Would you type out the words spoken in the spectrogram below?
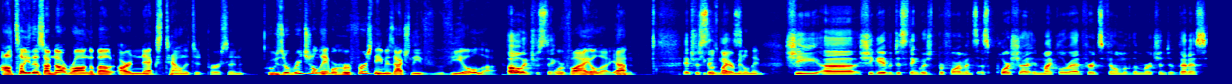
I'll tell you this: I'm not wrong about our next talented person, whose original name or her first name is actually Viola Oh, interesting. or Viola. Yeah, mm-hmm. Mhm. she Interesting. goes by her middle name. She uh, she gave a distinguished performance as Portia in Michael Radford's film of The Merchant of Venice,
